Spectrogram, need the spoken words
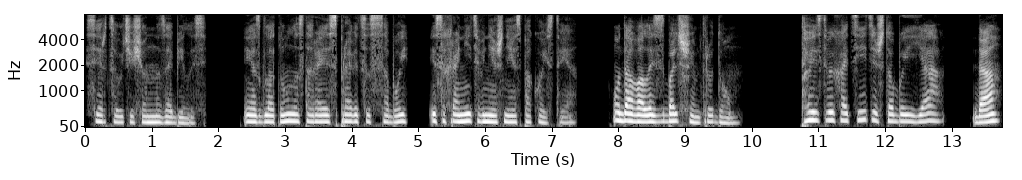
Сердце учащенно забилось. Я сглотнула, стараясь справиться с собой и сохранить внешнее спокойствие. Удавалось с большим трудом. «То есть вы хотите, чтобы я...» «Да.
